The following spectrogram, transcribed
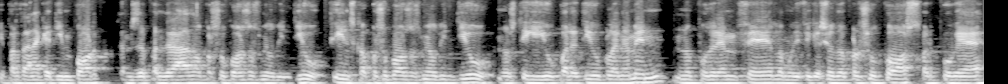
i per tant aquest import ens dependrà del pressupost 2021. Fins que el pressupost 2021 no estigui operatiu plenament, no podrem fer la modificació del pressupost per poder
